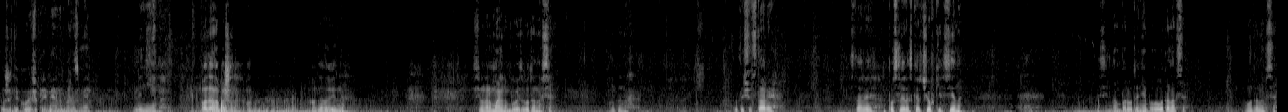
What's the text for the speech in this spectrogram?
Тоже такое же примерно по размеру. Длиннее. Вот она пошла. Вот она видно. Все нормально будет. Вот она вся. Вот она. Тут еще старые. Старые после раскорчевки сена. Оборота не было. Вот она вся. Вот она вся.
